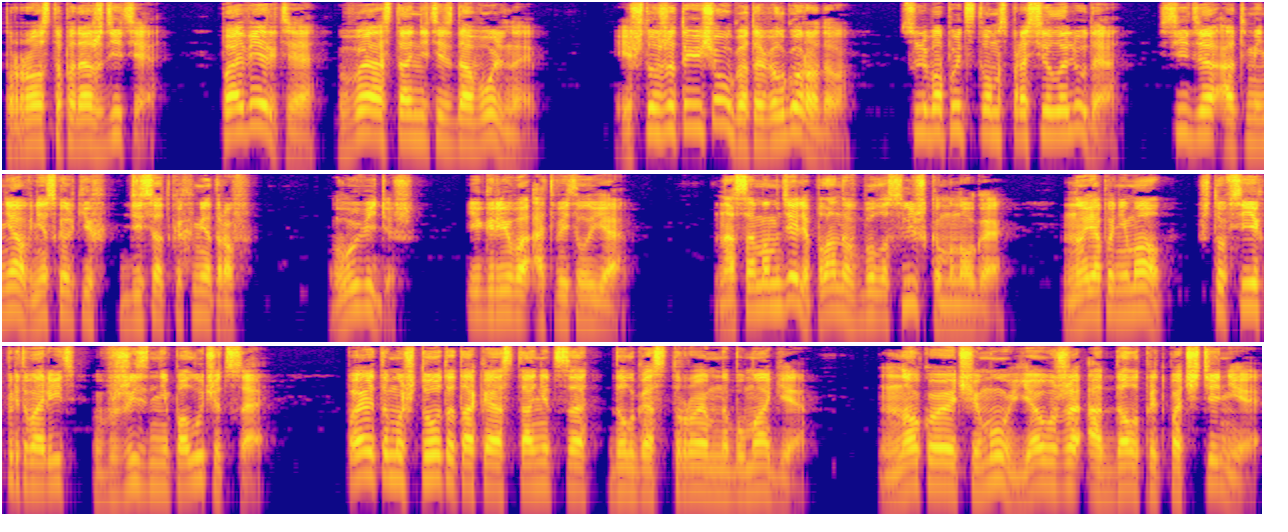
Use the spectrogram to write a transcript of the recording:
Просто подождите. Поверьте, вы останетесь довольны. И что же ты еще уготовил городу? С любопытством спросила Люда, сидя от меня в нескольких десятках метров. «Увидишь», — игриво ответил я. На самом деле планов было слишком много, но я понимал, что все их притворить в жизнь не получится, поэтому что-то так и останется долгостроем на бумаге. Но кое-чему я уже отдал предпочтение,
